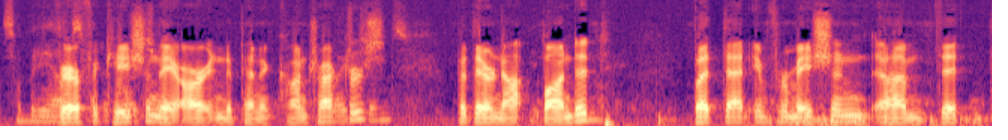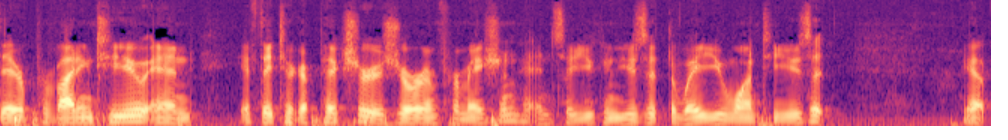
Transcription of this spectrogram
Somebody else have a verification. They are independent contractors, but they're not bonded. But that information um, that they're providing to you, and if they took a picture, is your information, and so you can use it the way you want to use it. Yep.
